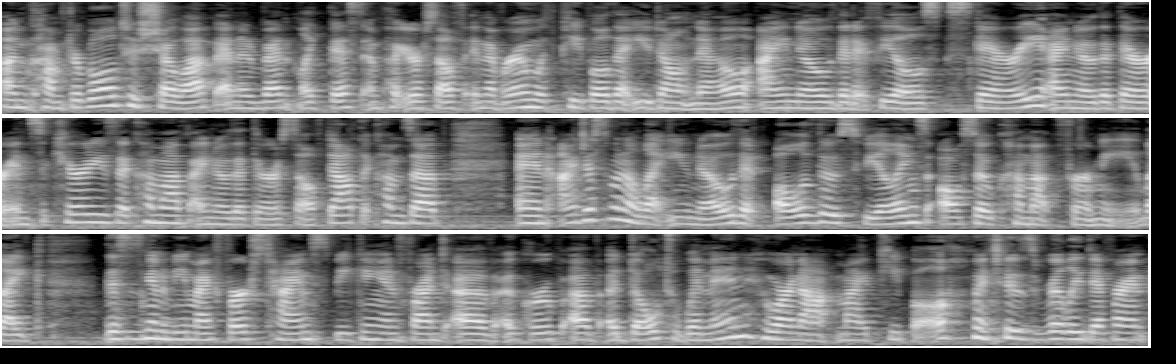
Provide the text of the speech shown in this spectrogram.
uncomfortable to show up at an event like this and put yourself in the room with people that you don't know. I know that it feels scary. I know that there are insecurities that come up. I know that there is self doubt that comes up. And I just want to let you know that all of those feelings also come up for me. Like, this is going to be my first time speaking in front of a group of adult women who are not my people, which is really different.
